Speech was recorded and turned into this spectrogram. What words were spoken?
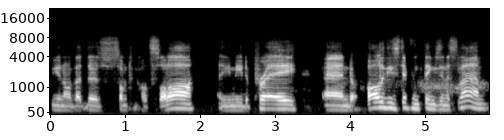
you know that there's something called salah, and you need to pray, and all of these different things in Islam.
